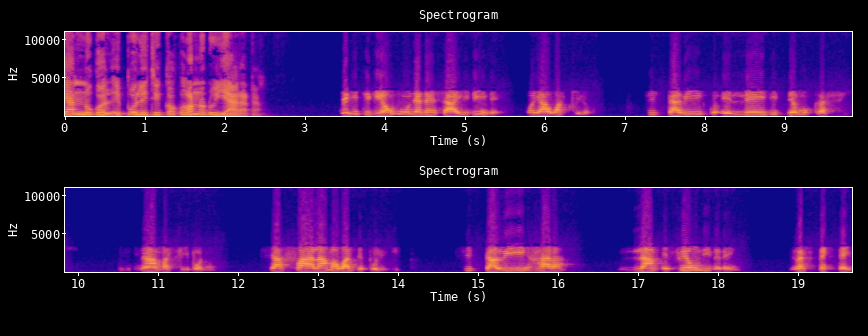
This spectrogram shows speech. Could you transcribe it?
Jannugol e politique ko honno ɗum yarata? Tigi tigi on hunde nden so a yiɗinde ko ya wakkilo. Si tawii ko e leydi démocratie inama siibo noon si a faalaama waɗde politique si tawi hara lamɓe fewdiɓe ɓen respectey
